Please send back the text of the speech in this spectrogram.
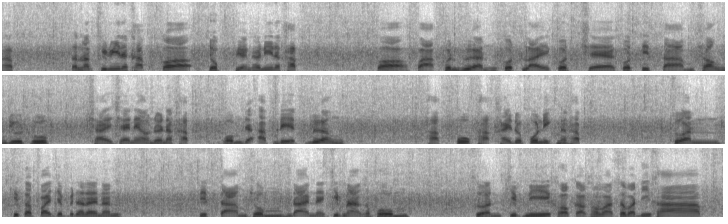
ครับสำหรับคลิปนี้นะครับ ก็จบเพียงเท่านี้นะครับ ก็ฝากเพื่อนๆ กดไลค์กดแชร์ กดติดตามช่อง YouTube ชัยชแนลด้วยนะครับ ผมจะอัปเดตเรื่องผักปลูกผักไฮโดรโปนิกนะครับ ส่วนคลิปต่อไปจะเป็นอะไรนั้น ติดตามชมได้ในคลิปหน้าครับผม ส่วนคลิปนี้ขอกล่าวคำว่าสวัสดีครับ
